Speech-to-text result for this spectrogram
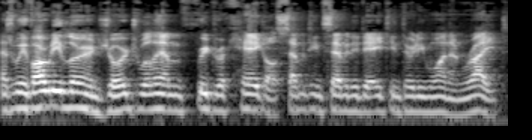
As we have already learned, George Wilhelm Friedrich Hegel, 1770 to 1831, and right,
